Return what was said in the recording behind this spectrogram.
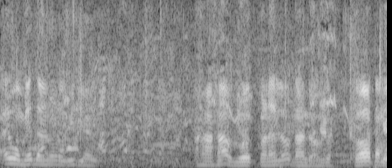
હેલો મેદાન વાળો વિડિયો આવ્યો હા હા વ્લોગ પણ હેલો સમજો તો તમે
